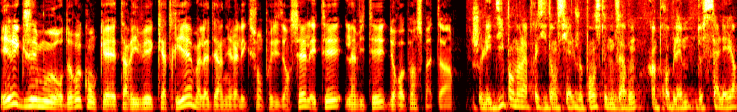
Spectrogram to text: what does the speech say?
Éric Zemmour de Reconquête, arrivé quatrième à la dernière élection présidentielle, était l'invité d'Europe 1 ce matin. Je l'ai dit pendant la présidentielle, je pense que nous avons un problème de salaire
